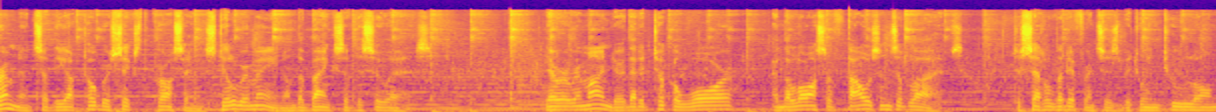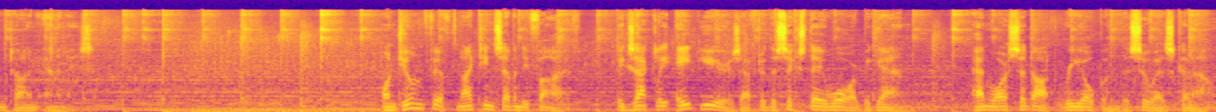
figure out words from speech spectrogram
Remnants of the October 6th crossing still remain on the banks of the Suez. They're a reminder that it took a war and the loss of thousands of lives to settle the differences between two longtime enemies. On June 5, 1975, exactly eight years after the Six Day War began, Anwar Sadat reopened the Suez Canal.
